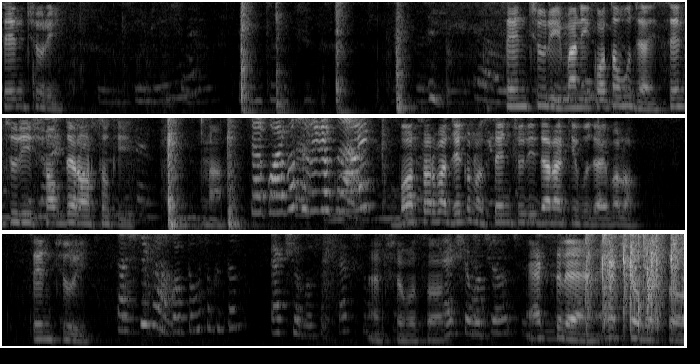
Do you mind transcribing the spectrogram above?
সেঞ্চুরি সেঞ্চুরি মানে কত বোঝায়? সেঞ্চুরি শব্দের অর্থ কি? না। বছর বা যে কোনো সেঞ্চুরি দ্বারা কি বোঝায় বলো। সেঞ্চুরি কত বছর। কিন্তু 100 বছর। একশো বছর। এক্সেলেন্ট একশো বছর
